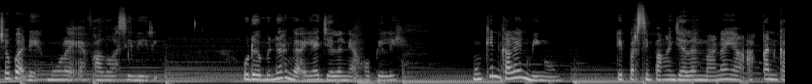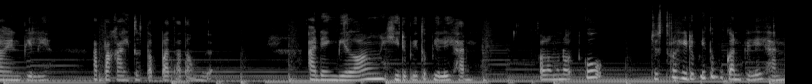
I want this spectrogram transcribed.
coba deh mulai evaluasi diri. Udah bener nggak ya jalan yang aku pilih? Mungkin kalian bingung, di persimpangan jalan mana yang akan kalian pilih? Apakah itu tepat atau enggak? Ada yang bilang hidup itu pilihan. Kalau menurutku, justru hidup itu bukan pilihan,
